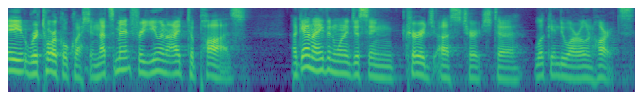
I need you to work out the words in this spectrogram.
a rhetorical question. That's meant for you and I to pause. Again, I even want to just encourage us, church, to look into our own hearts.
